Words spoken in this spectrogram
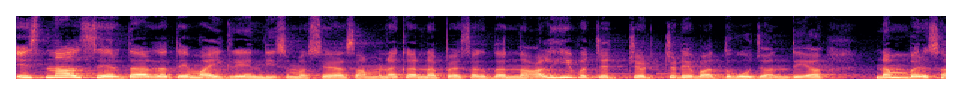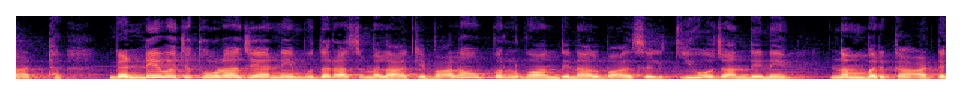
ਇਸ ਨਾਲ ਸਿਰ ਦਰਦ ਅਤੇ ਮਾਈਗ੍ਰੇਨ ਦੀ ਸਮੱਸਿਆ ਦਾ ਸਾਹਮਣਾ ਕਰਨਾ ਪੈ ਸਕਦਾ, ਨਾਲ ਹੀ ਬੱਚੇ ਚਿੜਚਿੜੇ ਵੱਧ ਹੋ ਜਾਂਦੇ ਆ। ਨੰਬਰ 60 ਗੰਡੇ ਵਿੱਚ ਥੋੜਾ ਜਿਹਾ ਨਿੰਬੂ ਦਾ ਰਸ ਮਿਲਾ ਕੇ ਬਾਲਾਂ ਉੱਪਰ ਲਗਾਉਣ ਦੇ ਨਾਲ ਵਾਲ ਸਿਲਕੀ ਹੋ ਜਾਂਦੇ ਨੇ। ਨੰਬਰ 61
